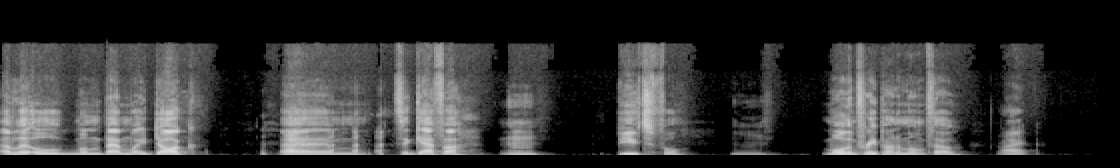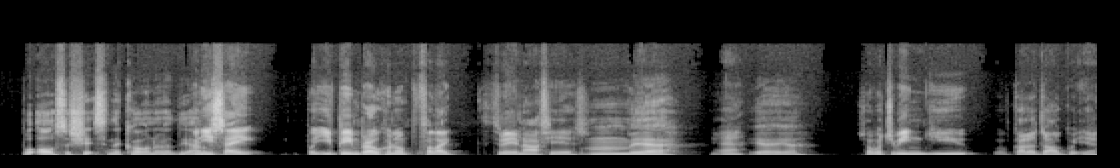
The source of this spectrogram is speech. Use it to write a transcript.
a little Mum Benway dog um, together. Mm. Beautiful. More than £3 a month, though, right. but also shits in the corner of the When you say, but you've been broken up for like three and a half years. Mm, yeah, Yeah. yeah, yeah. So what do you mean you have got a dog with you?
